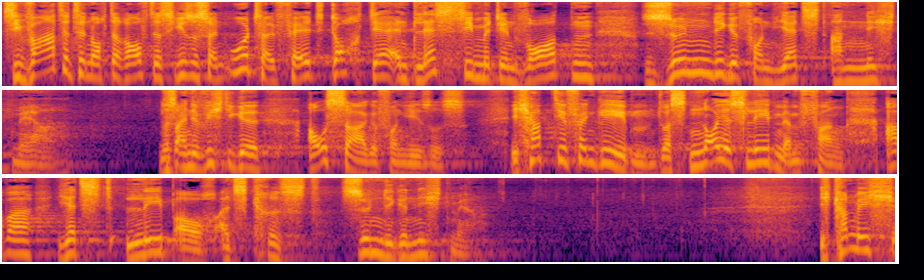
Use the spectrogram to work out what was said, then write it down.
Sie wartete noch darauf, dass Jesus ein Urteil fällt, doch der entlässt sie mit den Worten, sündige von jetzt an nicht mehr. Das ist eine wichtige Aussage von Jesus. Ich habe dir vergeben, du hast neues Leben empfangen, aber jetzt leb auch als Christ, sündige nicht mehr. Ich kann mich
